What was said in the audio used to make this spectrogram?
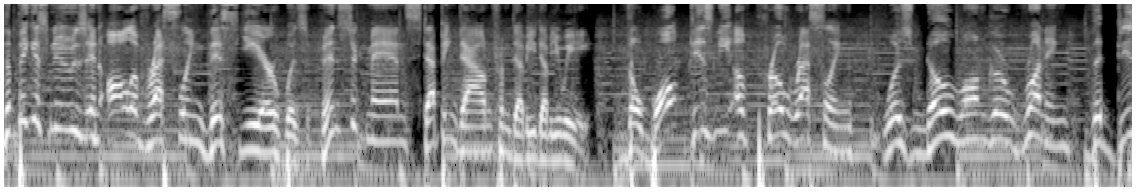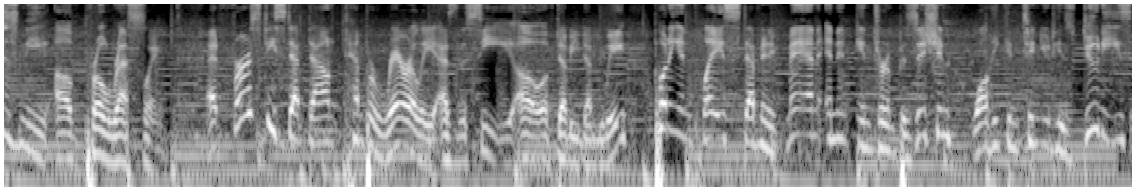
The biggest news in all of wrestling this year was Vince McMahon stepping down from WWE. The Walt Disney of pro wrestling was no longer running the Disney of pro wrestling. At first, he stepped down temporarily as the CEO of WWE, putting in place Stephanie McMahon in an interim position while he continued his duties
